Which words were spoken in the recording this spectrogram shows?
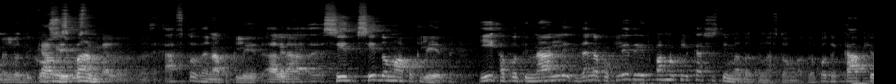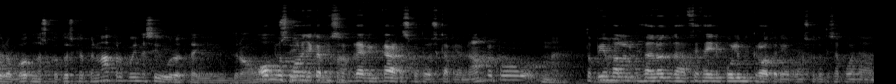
μελλοντικό σύμπαν. Ναι. Αυτό δεν αποκλείεται. Αλλά σύντομα αποκλείεται. Ή από την άλλη δεν αποκλείεται γιατί υπάρχουν οπλικά συστήματα που είναι αυτόματα. Οπότε κάποιο ρομπότ να σκοτώσει κάποιον άνθρωπο είναι σίγουρο ότι θα γίνει drone. Όπως μόνο για κάποιο driving car να σκοτώσει κάποιον άνθρωπο. Ναι. Το οποίο ναι. μάλλον η πιθανότητα αυτή θα είναι πολύ μικρότερη από να σκοτώσει από έναν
